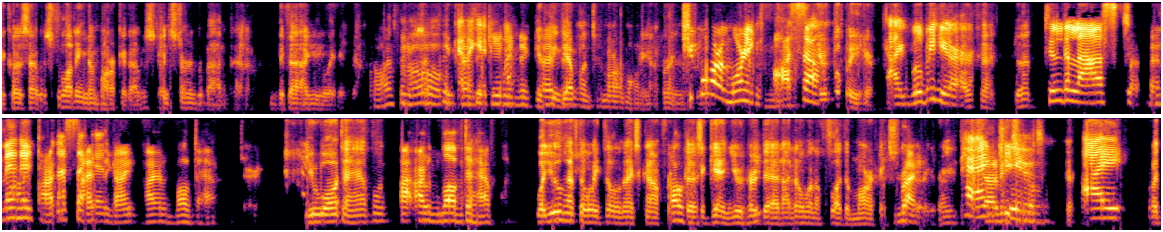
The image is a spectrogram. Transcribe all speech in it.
because I was flooding the market. I was concerned about that, devaluating them. Oh, I think, Oh, I think, can I I get one? need. You can get one tomorrow morning. I'll bring them. Tomorrow morning, mm-hmm. awesome. You will be here. I will be here Okay, good. till the last minute, I, last I think I, I would love to have, You want to have one? I, I would love to have one. Well, you'll have to wait till the next conference, Okay. because again, you heard that. I don't want to flood the markets. Right. Right? Thank That'd be you. cheesy. I, But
